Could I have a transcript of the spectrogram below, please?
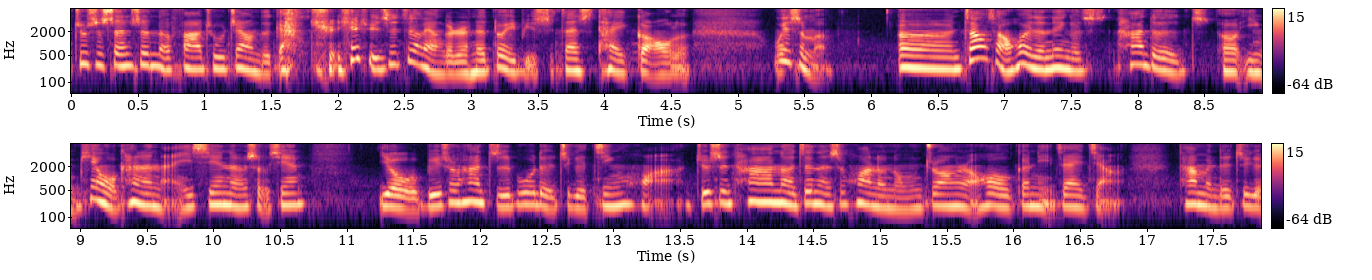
就是深深的发出这样的感觉，也许是这两个人的对比实在是太高了。为什么？嗯、呃，张小慧的那个他的呃影片，我看了哪一些呢？首先有，比如说他直播的这个精华，就是他呢真的是化了浓妆，然后跟你在讲。他们的这个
